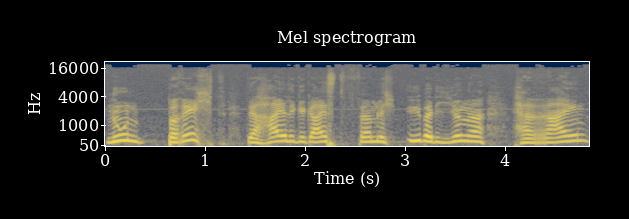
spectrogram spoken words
Nun bricht der Heilige Geist förmlich über die Jünger herein.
